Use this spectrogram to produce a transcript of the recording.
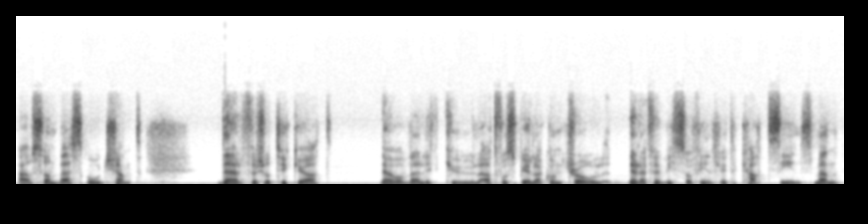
Alltså som bäst godkänt. Därför så tycker jag att det var väldigt kul att få spela Control. Där det förvisso finns lite cutscenes, men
